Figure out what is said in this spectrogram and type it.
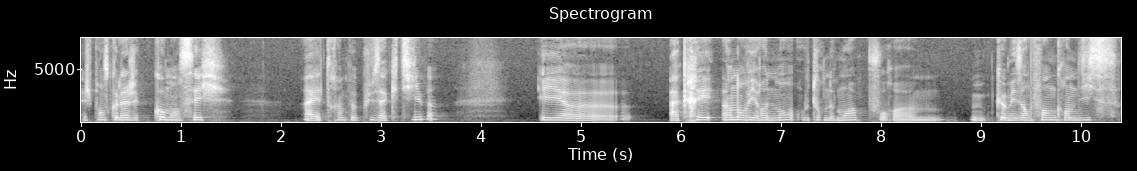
Et je pense que là, j'ai commencé à être un peu plus active et euh, à créer un environnement autour de moi pour euh, que mes enfants grandissent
